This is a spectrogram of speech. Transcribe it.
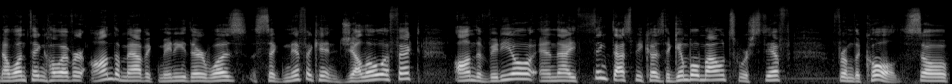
Now one thing, however, on the Mavic Mini, there was significant jello effect on the video, and I think that's because the gimbal mounts were stiff from the cold. So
